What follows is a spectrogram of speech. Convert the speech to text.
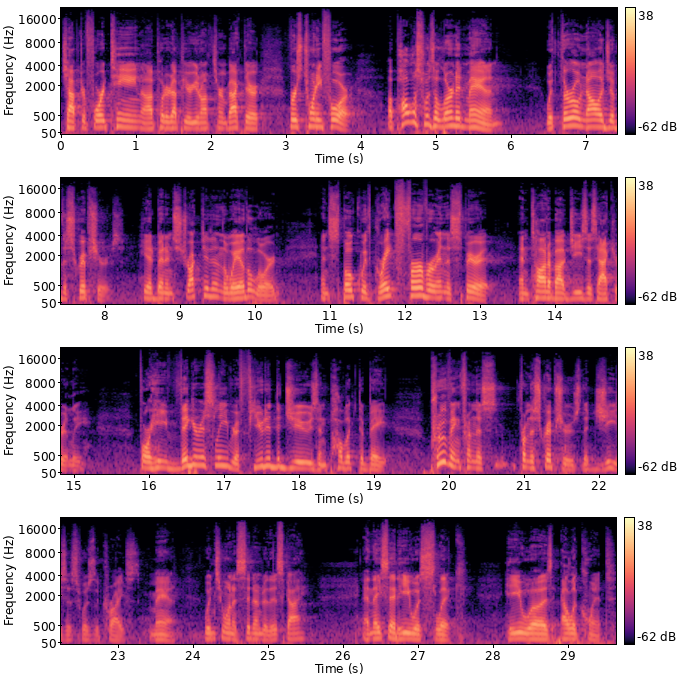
chapter 14. I'll put it up here. You don't have to turn back there. Verse 24. Apollos was a learned man with thorough knowledge of the scriptures. He had been instructed in the way of the Lord and spoke with great fervor in the Spirit and taught about Jesus accurately for he vigorously refuted the Jews in public debate, proving from, this, from the scriptures that Jesus was the Christ. Man, wouldn't you want to sit under this guy? And they said he was slick, he was eloquent.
